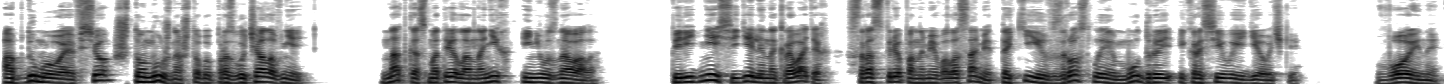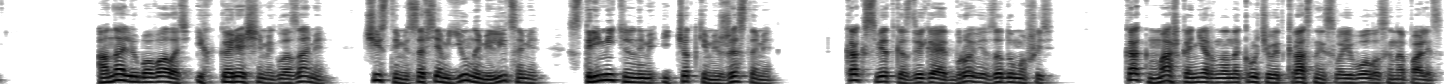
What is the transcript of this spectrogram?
обдумывая все, что нужно, чтобы прозвучало в ней. Надка смотрела на них и не узнавала. Перед ней сидели на кроватях с растрепанными волосами такие взрослые, мудрые и красивые девочки. Воины. Она любовалась их горящими глазами, чистыми, совсем юными лицами, стремительными и четкими жестами. Как Светка сдвигает брови, задумавшись. Как Машка нервно накручивает красные свои волосы на палец.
